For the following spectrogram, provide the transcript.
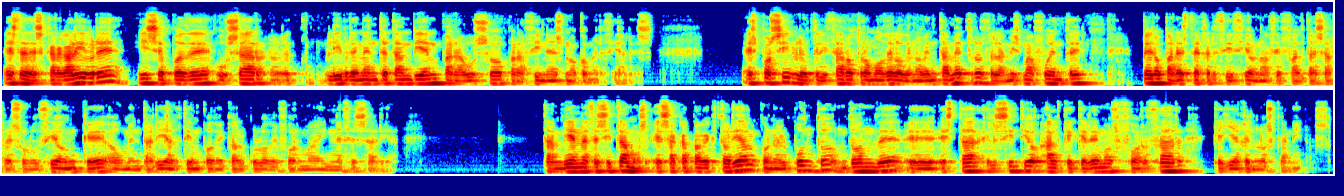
Es de descarga libre y se puede usar eh, libremente también para uso para fines no comerciales. Es posible utilizar otro modelo de 90 metros de la misma fuente, pero para este ejercicio no hace falta esa resolución que aumentaría el tiempo de cálculo de forma innecesaria. También necesitamos esa capa vectorial con el punto donde eh, está el sitio al que queremos forzar que lleguen los caminos.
